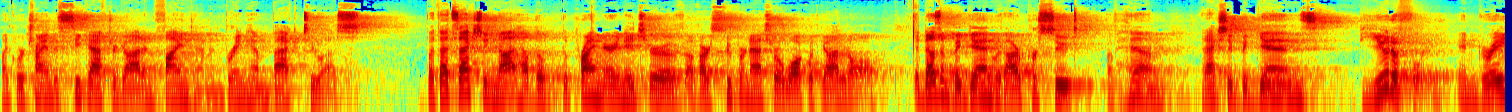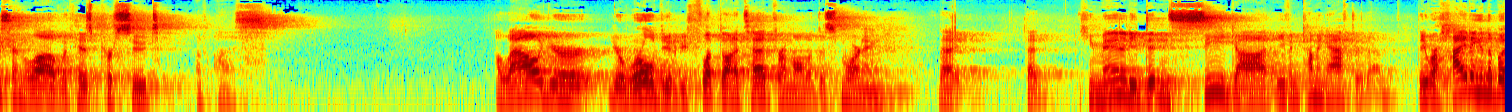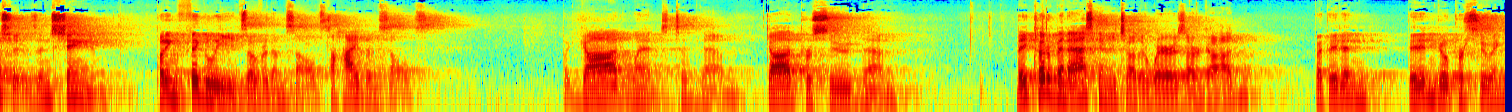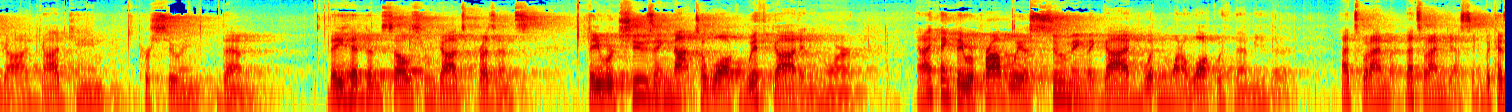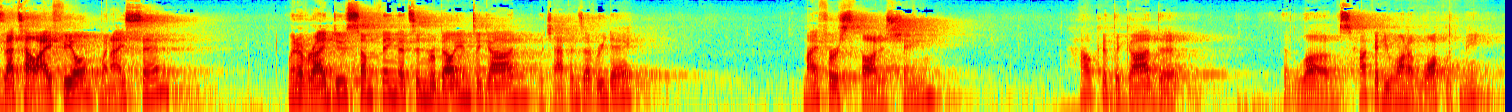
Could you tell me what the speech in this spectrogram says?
Like we're trying to seek after God and find Him and bring Him back to us. But that's actually not how the, the primary nature of, of our supernatural walk with God at all. It doesn't begin with our pursuit of Him, it actually begins beautifully in grace and love with His pursuit of us. Allow your, your worldview to be flipped on its head for a moment this morning that, that humanity didn't see God even coming after them. They were hiding in the bushes in shame putting fig leaves over themselves to hide themselves. But God went to them, God pursued them. They could have been asking each other, Where is our God? But they didn't, they didn't go pursuing God. God came pursuing them. They hid themselves from God's presence. They were choosing not to walk with God anymore. And I think they were probably assuming that God wouldn't want to walk with them either. That's what I'm, that's what I'm guessing, because that's how I feel when I sin. Whenever I do something that's in rebellion to God, which happens every day, my first thought is shame. How could the God that, that loves, how could he want to walk with me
